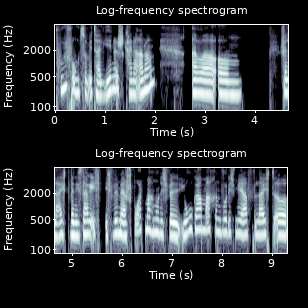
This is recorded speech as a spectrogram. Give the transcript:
Prüfung zum Italienisch, keine Ahnung, aber ähm, vielleicht, wenn ich sage, ich, ich will mehr Sport machen und ich will Yoga machen, würde ich mir ja vielleicht äh,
